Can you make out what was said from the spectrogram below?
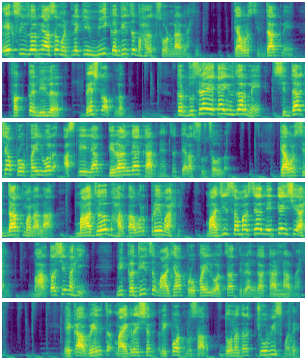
एक्स युजरने असं म्हटलं की मी कधीच भारत सोडणार नाही. त्यावर सिद्धार्थने फक्त लिहिलं बेस्ट ऑफ लक तर दुसऱ्या एका युजरने सिद्धार्थच्या प्रोफाईलवर असलेल्या तिरंगा काढण्याचं त्याला सुचवलं. त्यावर सिद्धार्थ म्हणाला माझं भारतावर प्रेम आहे. माझी समस्या नेत्यांशी आहे. भारताशी नाही. मी कधीच माझ्या प्रोफाईलवरचा तिरंगा काढणार नाही. एका वेल्थ मायग्रेशन रिपोर्टनुसार दोन हजार चोवीसमध्ये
